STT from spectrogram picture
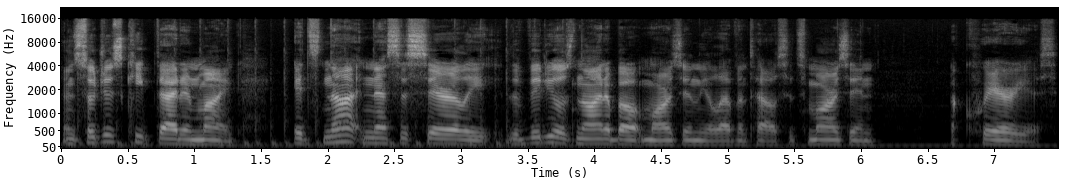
And so just keep that in mind. It's not necessarily, the video is not about Mars in the 11th house, it's Mars in Aquarius.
